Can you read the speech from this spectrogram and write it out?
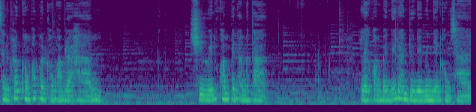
ฉันครอบครองพระพรของอับราฮัม ชีวิตความเป็นอมตะ และความเป็นนิรันดร์อยู่ในวิญญาณของฉัน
